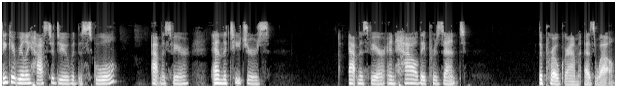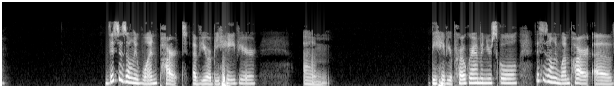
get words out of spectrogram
think it really has to do with the school atmosphere and the teachers' atmosphere and how they present the program as well. This is only one part of your behavior um, behavior program in your school. This is only one part of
